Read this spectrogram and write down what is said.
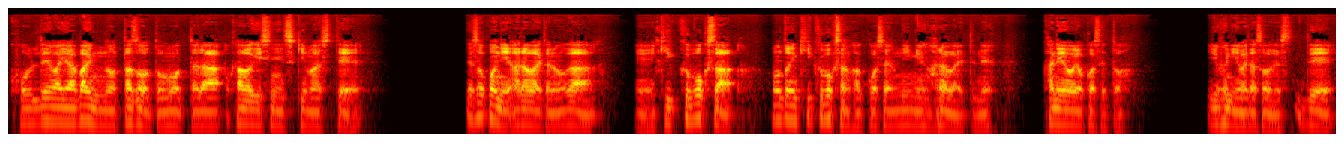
これはやばいの乗ったぞと思ったら、川岸に着きまして、で、そこに現れたのが、えー、キックボクサー、本当にキックボクサーの格好した人間が現れてね、金をよこせというふうに言われたそうです。で、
